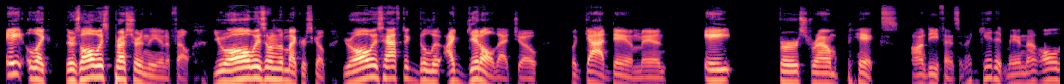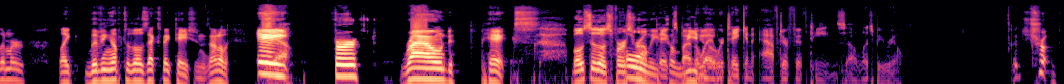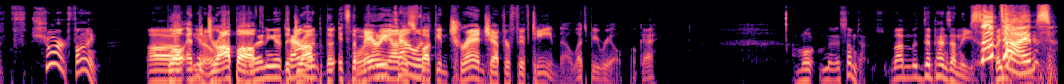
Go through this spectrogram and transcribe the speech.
Eight like there's always pressure in the NFL. You're always under the microscope. You always have to deliver. I get all that, Joe, but goddamn, man, eight first round picks on defense, and I get it, man. Not all of them are like living up to those expectations. Not all eight Yeah. First round picks. Most of those first round Holy picks, by the way, were taken after 15. So let's be real. Sure, fine. Uh, well, and the know, drop off, the drop, the, it's the Mariana's fucking trench after 15, though. Let's be real, okay? More, sometimes um, it depends on the year. But yeah, I hear. Sometimes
